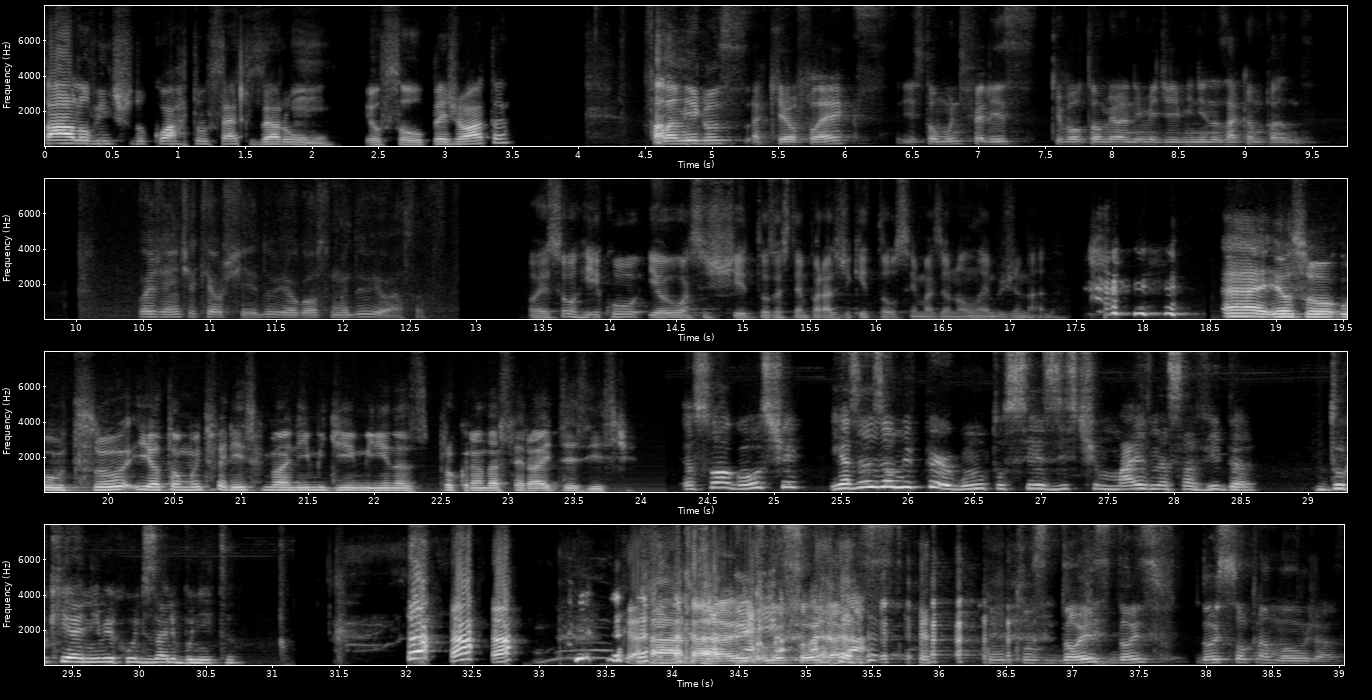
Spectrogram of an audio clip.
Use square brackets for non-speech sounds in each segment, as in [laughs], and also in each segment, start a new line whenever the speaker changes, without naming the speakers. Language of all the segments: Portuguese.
Fala, ouvintes do quarto 701. Eu sou o PJ.
Fala, amigos. Aqui é o Flex. E estou muito feliz que voltou meu anime de meninas acampando.
Oi, gente. Aqui é o Shido e eu gosto muito do Yuasa.
Oi, eu sou o Rico e eu assisti todas as temporadas de Kitousen, mas eu não lembro de nada. [laughs]
É, eu sou o Tsu e eu tô muito feliz que meu anime de meninas procurando asteroides existe.
Eu sou a Ghost e às vezes eu me pergunto se existe mais nessa vida do que anime com design bonito. [laughs]
Caralho, começou já [laughs] com, com os dois, dois, dois socos na mão já.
